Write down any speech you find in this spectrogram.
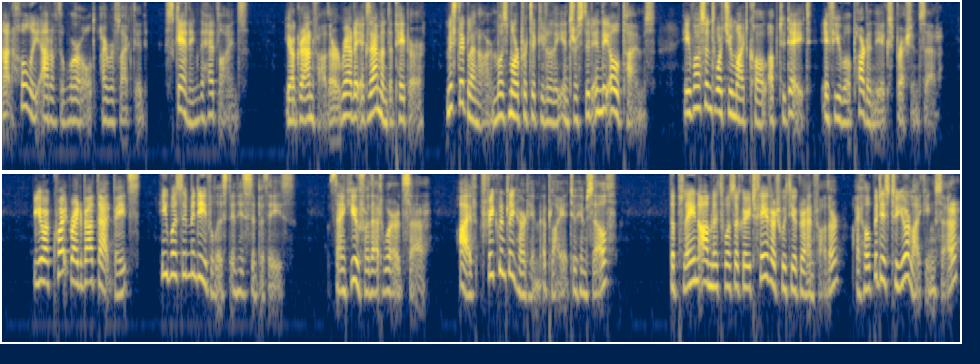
not wholly out of the world, I reflected scanning the headlines. "Your grandfather rarely examined the paper. Mr. Glenarm was more particularly interested in the old times. He wasn't what you might call up to date, if you will pardon the expression, sir." "You are quite right about that, Bates. He was a medievalist in his sympathies." "Thank you for that word, sir." I've frequently heard him apply it to himself. The plain omelette was a great favorite with your grandfather. I hope it is to your liking, sir."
